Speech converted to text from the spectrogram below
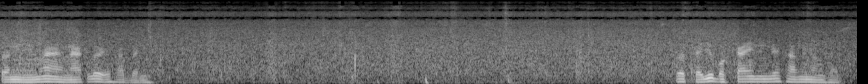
ตอนนี้มากนักเลยครับบัดนี้รถแต่อยู่บักไกลนึงเด้วยครับพี่น้องครับ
